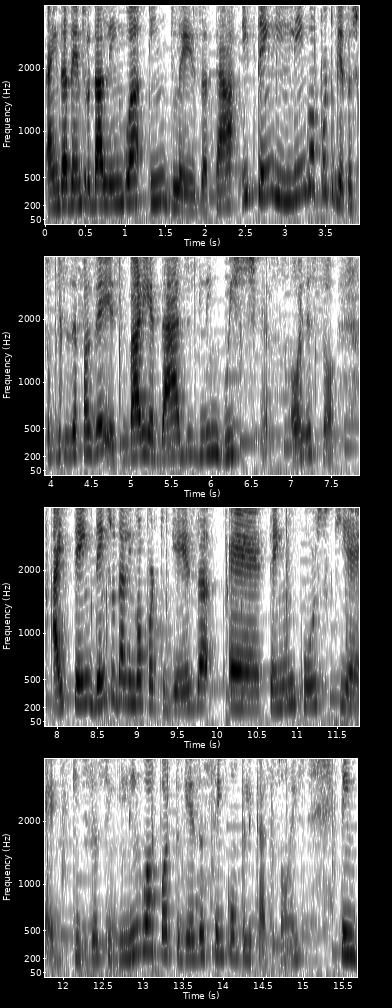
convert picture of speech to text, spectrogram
ainda dentro da língua inglesa, tá? E tem língua portuguesa, acho que eu preciso fazer esse, variedades linguísticas, olha só. Aí tem dentro da língua portuguesa, é, tem um curso que é que diz assim, língua portuguesa sem complicações, tem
